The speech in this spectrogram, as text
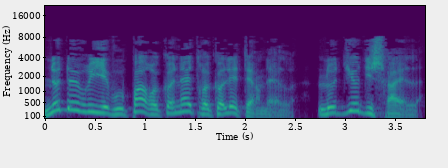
Ne devriez-vous pas reconnaître que l'Éternel, le Dieu d'Israël,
